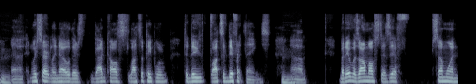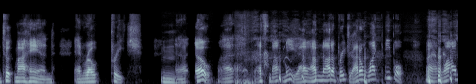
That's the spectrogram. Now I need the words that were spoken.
Mm. Uh, and we certainly know there's God calls lots of people to do lots of different things. Mm. Um, but it was almost as if someone took my hand and wrote preach. Mm. And I, no, I, that's not me. I, I'm not a preacher. I don't like people. Uh, why am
